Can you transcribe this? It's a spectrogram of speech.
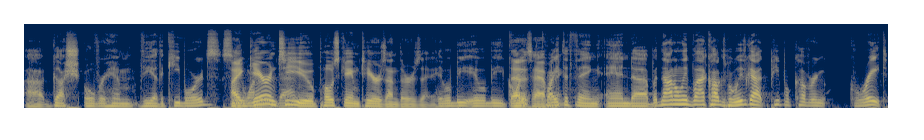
uh, gush over him via the keyboards. So I you wanna read guarantee you post game tears on Thursday. it will be it will be quite, is happening. quite the thing. And uh, but not only Blackhawks, but we've got people covering great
